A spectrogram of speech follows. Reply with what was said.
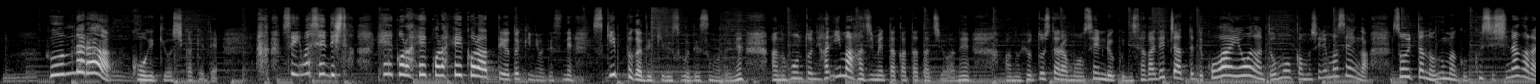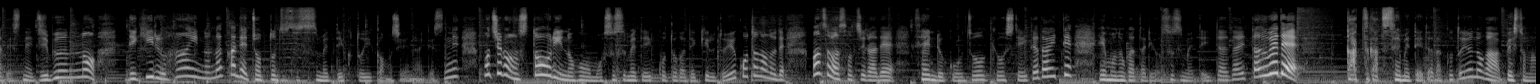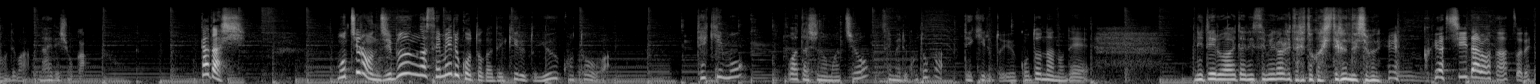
踏んだら攻撃を仕掛けて すいませんでした。へいこらへいこらへいこら。っていう時にはですねスキップができるそうですのでね。あの本当に今始めた方たちはねあのひょっとしたらもう戦力に差が出ちゃってて怖いよなんて思うかもしれませんがそういったのをうまく駆使しながらですね自分のできる範囲の中でちょっとずつ進めていくといいかもしれないですね。もちろんストーリーの方も進めていくことができるということなのでまずはそちらで戦力を増強していただいて物語を進めていただいた上でガツガツ攻めていただくというのがベストなのではないでしょうか。ただしもちろん自分が攻めることができるということは敵も私の町を攻めることができるということなので寝てる間に攻められたりとかしてるんでしょうね。悔しいだろうなそれ。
